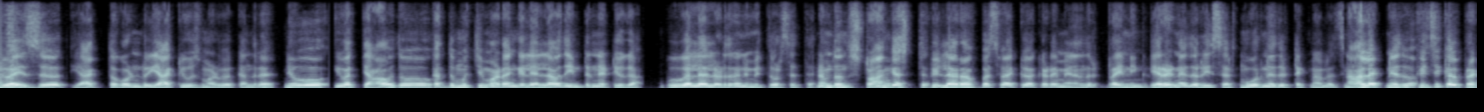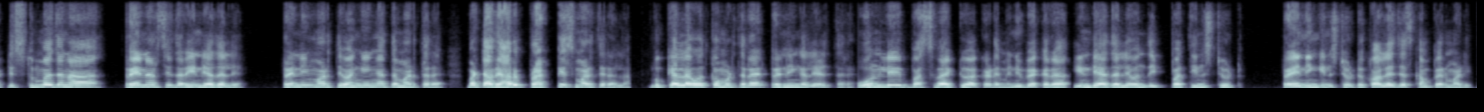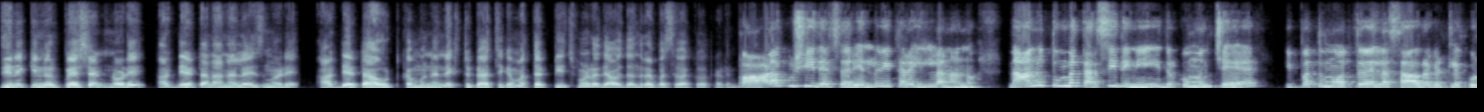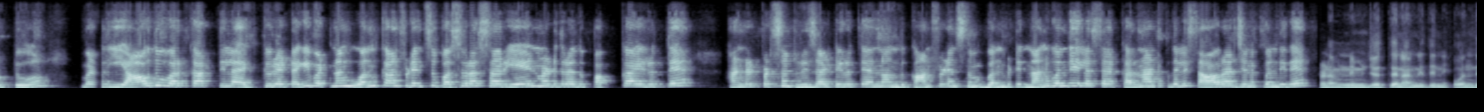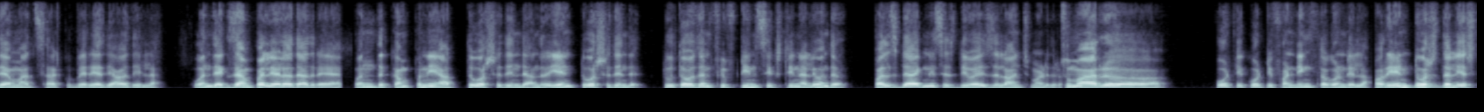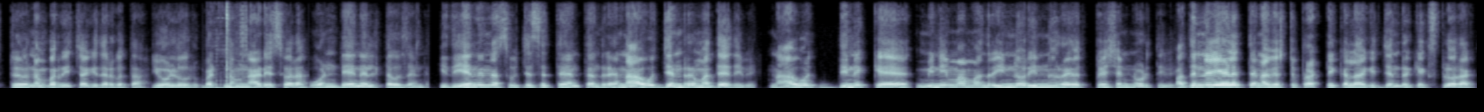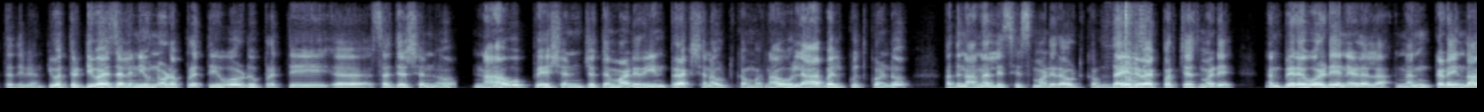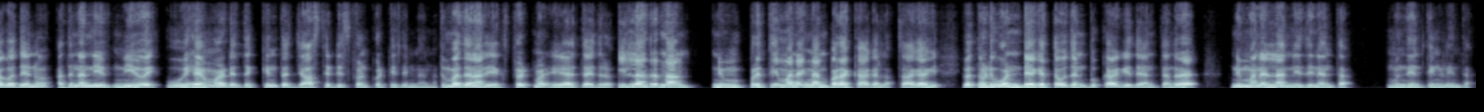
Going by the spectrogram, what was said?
Device ಯಾಕೆ ತಗೊಂಡು ಯಾಕೆ ಯೂಸ್ ಮಾಡ್ಬೇಕಂದ್ರೆ ನೀವು ಇವತ್ ಯಾವ್ದು ಕದ್ದು ಮುಚ್ಚಿ ಮಾಡಂಗಿಲ್ಲ, ಎಲ್ಲಾವ್ದು ಇಂಟರ್ನೆಟ್ ಯುಗ ಗೂಗಲ್ ಅಲ್ಲಿ ಹೊಡೆದ್ರೆ ನಿಮಗೆ ತೋರಿಸುತ್ತೆ. ನಮ್ದೊಂದು ಸ್ಟ್ರಾಂಗೆಸ್ಟ್ ಪಿಲ್ಲರ್ ಆಫ್ ಬಸ್ ವ್ಯಾಕ್ಯೂ ಅಕಾಡೆಮಿ ಏನಂದ್ರೆ ಟ್ರೈನಿಂಗ್ ಎರಡನೇದು ರಿಸರ್ಚ್ ಮೂರನೇದು ಟೆಕ್ನಾಲಜಿ ನಾಲ್ಕನೇದು ಫಿಸಿಕಲ್ ಪ್ರಾಕ್ಟೀಸ್ ತುಂಬಾ ಜನ ಟ್ರೈನರ್ಸ್ ಇದಾರೆ ಇಂಡಿಯಾದಲ್ಲಿ ಟ್ರೈನಿಂಗ್ ಮಾಡ್ತೀವಿ, ಹಂಗ ಹಿಂಗ ಅಂತ ಮಾಡ್ತಾರೆ. ಬಟ್ ಅವ್ರು ಯಾರು ಪ್ರಾಕ್ಟೀಸ್ ಮಾಡ್ತಿರಲ್ಲ. ಬುಕ್ ಎಲ್ಲ ಓದ್ಕೊಂಡ್ಬಿಡ್ತಾರೆ ಟ್ರೈನಿಂಗ್ ಅಲ್ಲಿ ಹೇಳ್ತಾರೆ. ಓನ್ಲಿ ಬಸ್ ವ್ಯಾಕ್ಯೂ ಅಕಾಡೆಮಿ ನೀವು ಬೇಕಾದ್ರೆ ಇಂಡಿಯಾದಲ್ಲಿ ಒಂದು ಇಪ್ಪತ್ತು institute training institute colleges compare ಮಾಡಿ. ದಿನಕ್ಕೆ ಇನ್ನೂರು ಪೇಷಂಟ್ ನೋಡಿ, ಆ ಡೇಟಾನ ಅನಲೈಸ್ ಮಾಡಿ, ಆ ಡೇಟಾ ಔಟ್ಕಮ್ ನೆಕ್ಸ್ಟ್ ಬ್ಯಾಚ್ಗೆ ಮತ್ತೆ ಟೀಚ್ ಮಾಡೋದು ಯಾವ್ದಂದ್ರೆ ಬಸ್ ವ್ಯಾಕ್ಯೂ ಅಕಾಡೆಮಿ ಬಹಳ ಖುಷಿ ಇದೆ ಸರ್, ಎಲ್ಲೂ ಈ ತರ ಇಲ್ಲ ನಾನು. ನಾನು ತುಂಬಾ ತರ್ಸಿದೀನಿ ಇದಕ್ಕೂ ಮುಂಚೆ ಇಪ್ಪತ್ತು ಮೂವತ್ತು ಎಲ್ಲ ಸಾವಿರ ಗಟ್ಲೆ ಕೊಟ್ಟು ಬಟ್ ಯಾವ್ದು ವರ್ಕ್ ಆಗ್ತಿಲ್ಲ ಅಕ್ಯುರೇಟ್ ಆಗಿ ಬಟ್ ನಂಗೆ ಒಂದ್ ಕಾನ್ಫಿಡೆನ್ಸ್ ಬಸವರಾಜ್ ಸರ್ ಏನ್ ಮಾಡಿದ್ರೆ ಅದು ಪಕ್ಕಾ ಇರುತ್ತೆ. ಹಂಡ್ರೆಡ್ ಪರ್ಸೆಂಟ್ ರಿಸಲ್ಟ್ ಇರುತ್ತೆ ಅನ್ನೋ ಒಂದು ಕಾನ್ಫಿಡೆನ್ಸ್ ನಮಗ್ ಬಂದ್ಬಿಟ್ಟಿದೆ. ನನಗೊಂದೇ ಇಲ್ಲ ಸರ್ ಕರ್ನಾಟಕದಲ್ಲಿ ಸಾವಿರಾರು ಜನಕ್ಕೆ ಬಂದಿದೆ. ಮೇಡಮ್ ನಿಮ್ ಜೊತೆ ನಾನು ಇದ್ದೀನಿ. ಒಂದೇ ಮಾತು ಸಾಕು ಬೇರೆ ಯಾವ್ದಿಲ್ಲ ಒಂದ್ ಎಕ್ಸಾಂಪಲ್ ಹೇಳೋದಾದ್ರೆ, ಒಂದು ಕಂಪನಿ ಹತ್ತು ವರ್ಷದಿಂದ, ಅಂದ್ರೆ ಎಂಟು ವರ್ಷದಿಂದ ಟೂ ತೌಸಂಡ್ ಫಿಫ್ಟೀನ್ ಸಿಕ್ಸ್ಟೀನ್ ಅಲ್ಲಿ ಒಂದು ಪಲ್ಸ್ ಡಯಾಗ್ನಿಸಿಸ್ ಡಿವೈಸ್ ಲಾಂಚ್ ಮಾಡಿದ್ರು. ಸುಮಾರು ಕೋಟಿ ಕೋಟಿ ಫಂಡಿಂಗ್ ತಗೊಂಡಿಲ್ಲ. ಅವ್ರು ಎಂಟು ವರ್ಷದಲ್ಲಿ ಎಷ್ಟು ನಂಬರ್ ರೀಚ್ ಆಗಿದ್ದಾರೆ ಗೊತ್ತಾ? ಏಳ್ನೂರು. ಬಟ್ ನಮ್ ನಾಡೇಶ್ವರ ಒನ್ ಡೇ ನಲ್ಲಿ ತೌಸಂಡ್ ಇದು ಏನನ್ನ ಸೂಚಿಸುತ್ತೆ ಅಂತಂದ್ರೆ ನಾವು ಜನರ ಮಧ್ಯೆ ಇದೀವಿ. ನಾವು ದಿನಕ್ಕೆ ಮಿನಿಮಮ್ ಅಂದ್ರೆ ಇನ್ನೂರ್ ಇನ್ನೂರ ಐವತ್ ಪೇಷಂಟ್ ನೋಡ್ತೀವಿ. ಅದನ್ನೇ ಹೇಳುತ್ತೆ ನಾವ್ ಎಷ್ಟು ಪ್ರಾಕ್ಟಿಕಲ್ ಆಗಿ ಜನರಿಗೆ ಎಕ್ಸ್ಪ್ಲೋರ್ ಆಗ್ತಾ ಇದೀವಿ ಅಂತ. ಇವತ್ತು ಡಿವೈಸ್ ಅಲ್ಲಿ ನೀವು ನೋಡೋ ಪ್ರತಿ ವರ್ಡ್ ಪ್ರತಿ ಸಜೆಷನ್ ನಾವು ಪೇಷಂಟ್ ಜೊತೆ ಮಾಡಿರೋ ಇಂಟ್ರಾಕ್ಷನ್ ಔಟ್ಕಮ್ ನಾವು ಲ್ಯಾಬ್ ಅಲ್ಲಿ ಕೂತ್ಕೊಂಡು ಅದನ್ನ ಅನಾಲಿಸಿಸ್ ಮಾಡಿರೋ ಔಟ್ಕಮ್ ಧೈರ್ಯವಾಗಿ ಪರ್ಚೇಸ್ ಮಾಡಿ. ನಾನು ಬೇರೆ ವರ್ಡ್ ಏನ್ ಹೇಳಲ್ಲ. ನನ್ ಕಡೆಯಿಂದ ಆಗೋದೇನು, ಅದನ್ನ ನೀವ್ ನೀವೇ ಊಹೆ ಮಾಡಿದ್ದಕ್ಕಿಂತ ಜಾಸ್ತಿ ಡಿಸ್ಕೌಂಟ್ ಕೊಟ್ಟಿದ್ದೀನಿ ನಾನು. ತುಂಬಾ ಜನ ಎಕ್ಸ್ಪೆಕ್ಟ್ ಮಾಡಿ ಹೇಳ್ತಾ ಇದ್ರು. ಇಲ್ಲ ಅಂದ್ರೆ ನಾನ್, ನಿಮ್ ಪ್ರತಿ ಮನೆಗೆ ನಾನು ಬರಕ್ ಆಗಲ್ಲ. ಹಾಗಾಗಿ ಇವತ್ತು ನೋಡಿ ಒನ್ ಡೇಗೆ ತೌಸಂಡ್ ಬುಕ್ ಆಗಿದೆ ಅಂತಂದ್ರೆ, ನಿಮ್ ಮನೇಲಿ ನಾನು ಇದೀನಿ ಅಂತ ಮುಂದಿನ ತಿಂಗಳಿಂದ.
